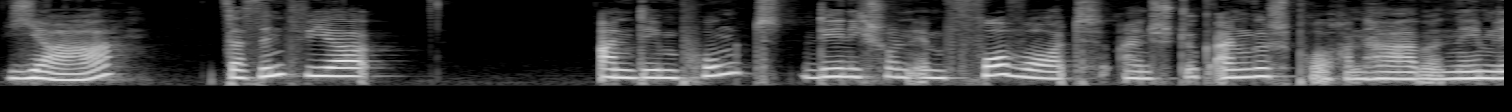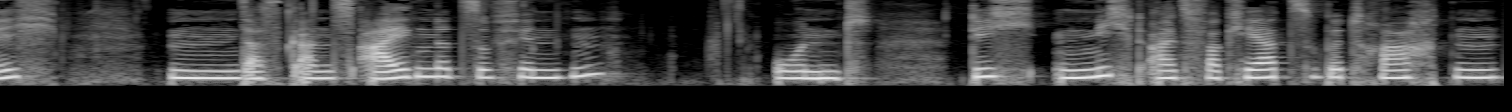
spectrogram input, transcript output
Ja, da sind wir an dem Punkt, den ich schon im Vorwort ein Stück angesprochen habe, nämlich mm, das ganz eigene zu finden und dich nicht als verkehrt zu betrachten,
